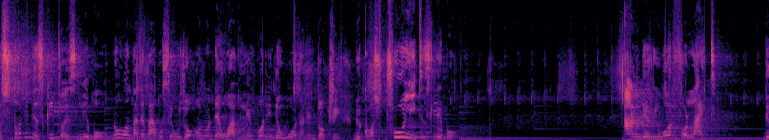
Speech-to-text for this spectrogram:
studying the scripture is labor. No wonder the Bible says we shall honor them who have labored in the word and in doctrine, because truly it is labor and the reward for light the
